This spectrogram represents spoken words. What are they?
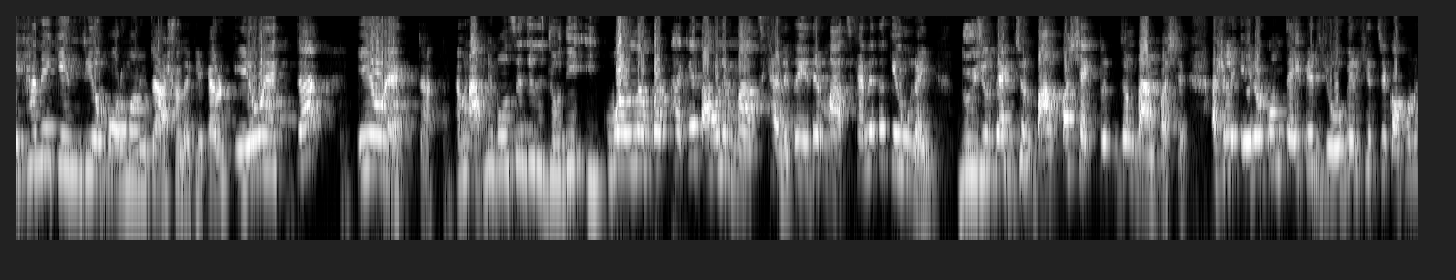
এখানে কেন্দ্রীয় পরমাণুটা আসলে কে কারণ এও একটা এও একটা। এখন আপনি বলছেন যে, যদি ইকুয়াল নাম্বার থাকে, তাহলে মাঝখানে। তো এদের মাঝখানে তো কেউ নাই। দুইজন তো একজন বাম পাশে, একজন ডান পাশে। আসলে এরকম টাইপের যৌগের ক্ষেত্রে কখনো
